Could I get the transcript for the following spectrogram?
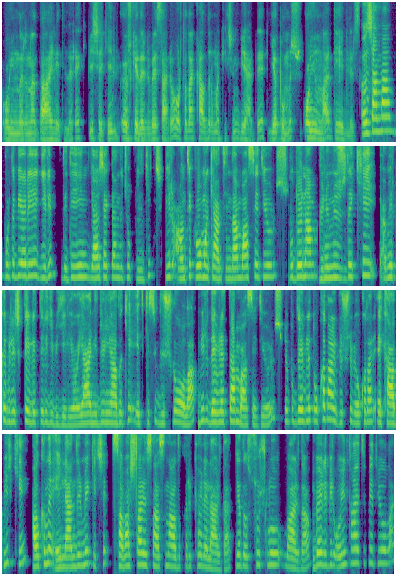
oyunlarına dahil edilerek bir şekil öfkeleri vesaire ortadan kaldırmak için bir yerde yapılmış oyunlar diyebiliriz. Özcan ben burada bir araya girip dediğin gerçekten de çok ilginç. Bir antik Roma kentinden bahsediyoruz. Bu dönem günümüzdeki Amerika Birleşik Devletleri gibi geliyor. Yani dünyadaki etkisi güçlü olan bir devletten bahsediyoruz. Ve bu devlet o kadar güçlü ve o kadar ekabir ki halkını eğlendirmek için savaşlar esnasında aldıkları kölelerden ya da suçlulardan böyle bir oyun takip ediyorlar.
